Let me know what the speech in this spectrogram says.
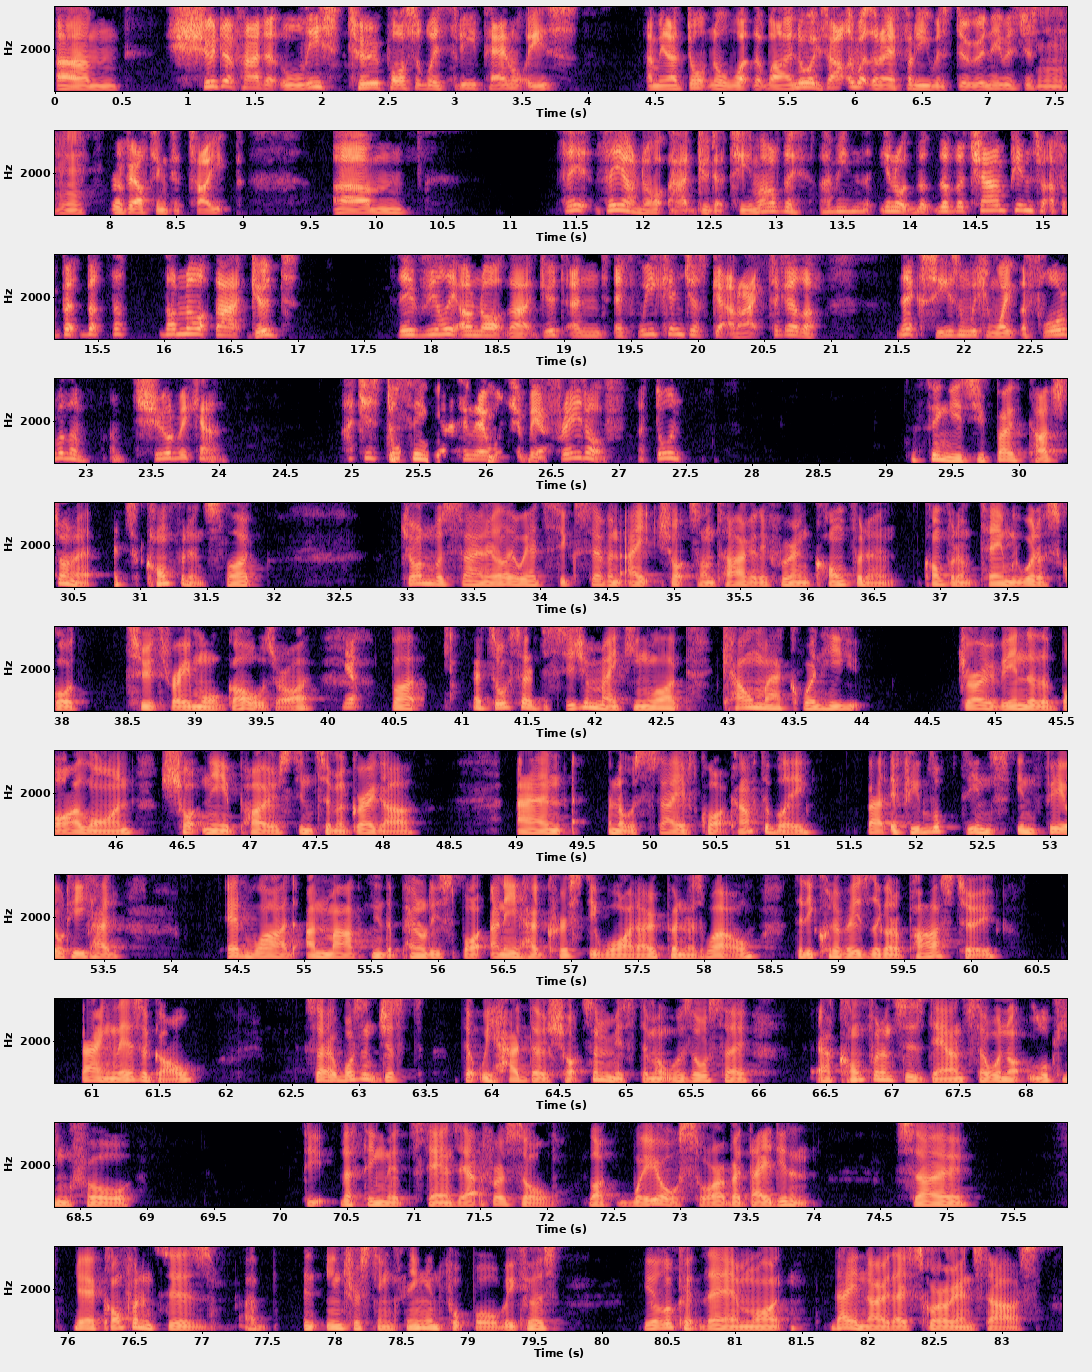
Um, should have had at least two, possibly three penalties. I mean, I don't know what the well, I know exactly what the referee was doing. He was just Mm-hmm. reverting to type. Um, they they are not that good a team, are they? I mean, you know, they're the champions, but but they're, they're not that good. They really are not that good. And if we can just get our act together next season, we can wipe the floor with them. I'm sure we can. I just don't think anything there we should be afraid of. I don't. The thing is, you both touched on it. It's confidence. Like John was saying earlier, we had six, seven, eight shots on target. If we we're in confident, confident team, we would have scored two, three more goals, right? Yep. But it's also decision making. Like Calmac, when he drove into the byline, shot near post into McGregor, and and it was saved quite comfortably. But if he looked in in field, he had Edouard unmarked near the penalty spot, and he had Christie wide open as well that he could have easily got a pass to. Bang, there's a goal. So it wasn't just that we had those shots and missed them, it was also our confidence is down, so we're not looking for the the thing that stands out for us all. Like we all saw it, but they didn't. So yeah, confidence is a, an interesting thing in football because you look at them like they know they score against us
